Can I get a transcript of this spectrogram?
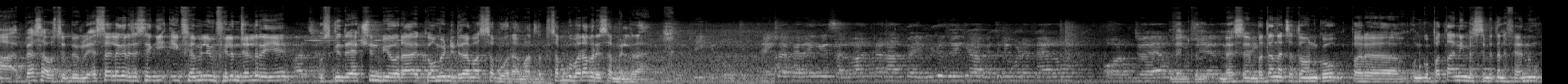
हाँ पैसा उससे बिल्कुल। ऐसा लग रहा है जैसे कि एक फैमिली में फ़िल्म चल रही है उसके अंदर एक्शन भी हो रहा है कॉमेडी ड्रामा सब हो रहा है मतलब सबको बराबर ऐसा मिल रहा है। ठीक है ओके। थैंक यू करेंगे सलमान खान आपका ये वीडियो देखे आप इतने बड़े फ़ैन हो और जो है वो बिल्कुल। मैं वैसे बताना चाहता हूँ उनको पर उनको पता नहीं वैसे मैं इतना फ़ैन हूँ।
